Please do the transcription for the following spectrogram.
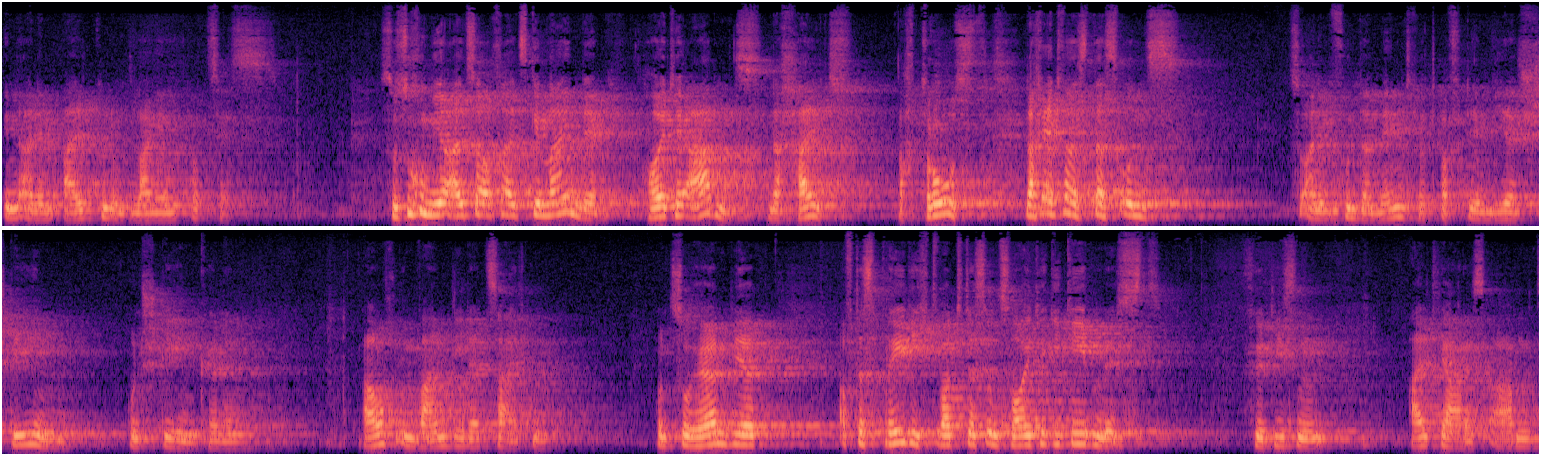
in einem alten und langen Prozess. So suchen wir also auch als Gemeinde heute Abend nach Halt, nach Trost, nach etwas, das uns zu einem Fundament wird, auf dem wir stehen und stehen können, auch im Wandel der Zeiten. Und so hören wir auf das Predigtwort, das uns heute gegeben ist für diesen Altjahresabend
